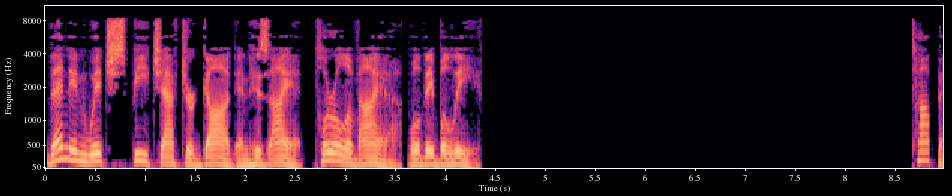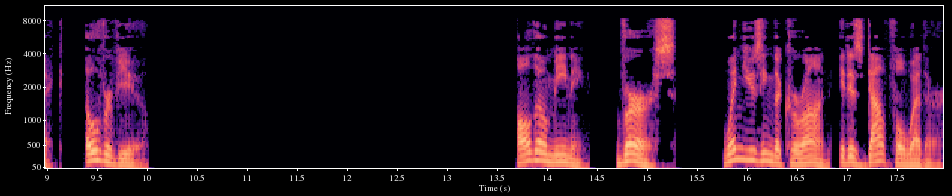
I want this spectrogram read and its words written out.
Then in which speech after God and his ayat plural of ayah will they believe? Overview Although meaning verse when using the Quran, it is doubtful whether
